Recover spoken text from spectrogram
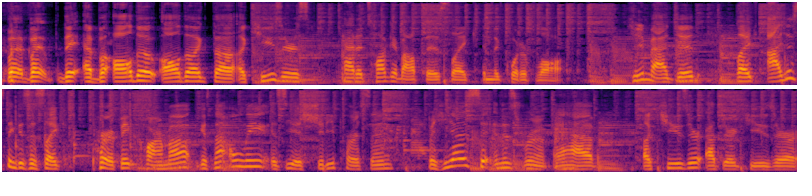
but but they uh, but all the all the like the accusers had to talk about this like in the court of law. Can you imagine? Like I just think this is like perfect karma because not only is he a shitty person, but he has to sit in this room and have accuser after accuser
